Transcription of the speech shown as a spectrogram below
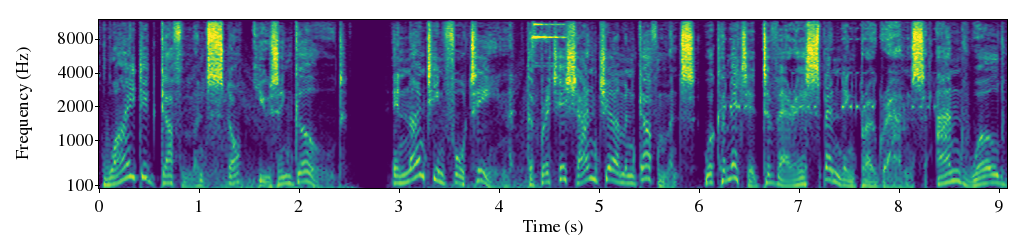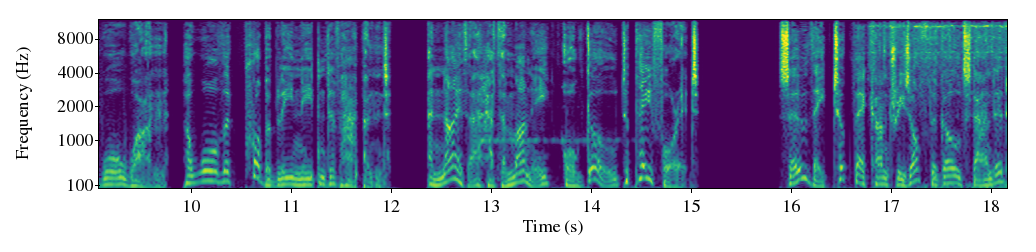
Why did governments stop using gold? In 1914, the British and German governments were committed to various spending programs and World War I, a war that probably needn't have happened, and neither had the money or gold to pay for it. So they took their countries off the gold standard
